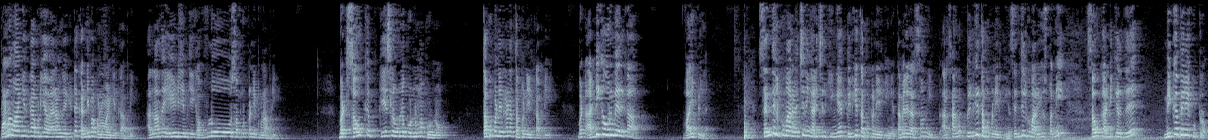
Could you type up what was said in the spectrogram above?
பணம் வாங்கியிருக்கா அப்படியா வேறவங்க கிட்ட கண்டிப்பாக பணம் வாங்கியிருக்கா அப்படி அதனால தான் ஏடிஎம்கேக்கு அவ்வளோ சப்போர்ட் பண்ணி போனா அப்படி பட் சவுக்கு கேஸில் உள்ளே போடணுமா? போடணும். தப்பு பண்ணியிருக்கானா? தப்பு பண்ணியிருக்கா அப்படி பட் அடிக்க உரிமை இருக்கா? வாய்ப்பில்லை. செந்தில்குமாரை வச்சு நீங்க அடிச்சிருக்கீங்க பெரிய தப்பு பண்ணியிருக்கீங்க தமிழக அரசும் அரசாங்கம் பெரிய தப்பு பண்ணியிருக்கீங்க செந்தில்குமாரை யூஸ் பண்ணி சவுக்கு அடிக்கிறது மிகப்பெரிய குற்றம்.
